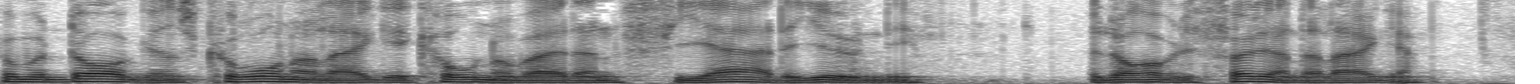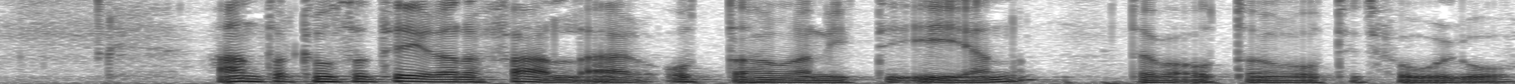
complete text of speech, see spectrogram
kommer dagens coronaläge i Kronoberg den 4 juni. Idag har vi följande läge. Antal konstaterade fall är 891. Det var 882 igår.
